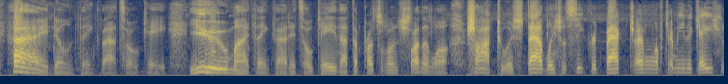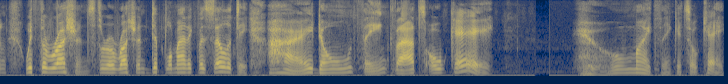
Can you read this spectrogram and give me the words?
I don't think that's okay. You might think that it's okay that the president's son-in-law shot to establish a secret back channel of communication with the Russians through a Russian diplomatic facility. I don't think that's okay. Might think it's okay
